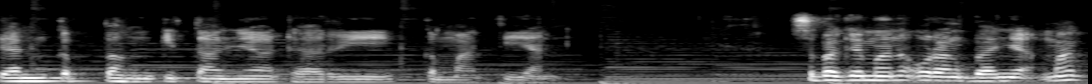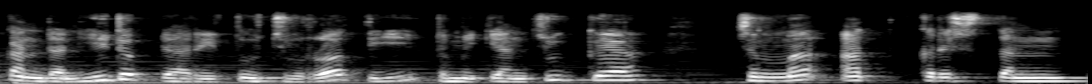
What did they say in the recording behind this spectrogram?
dan kebangkitannya dari kematian. Sebagaimana orang banyak makan dan hidup dari tujuh roti, demikian juga jemaat Kristen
